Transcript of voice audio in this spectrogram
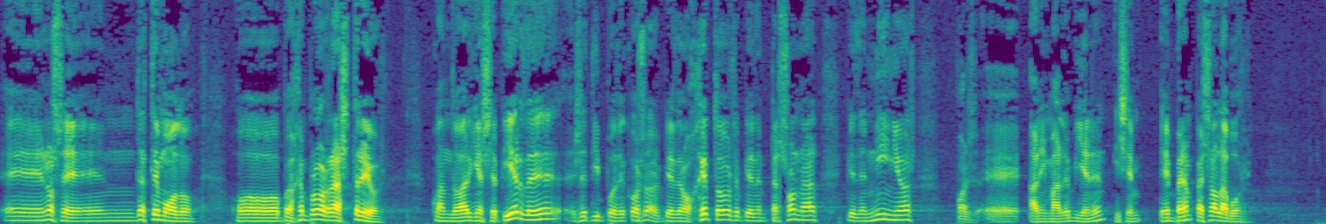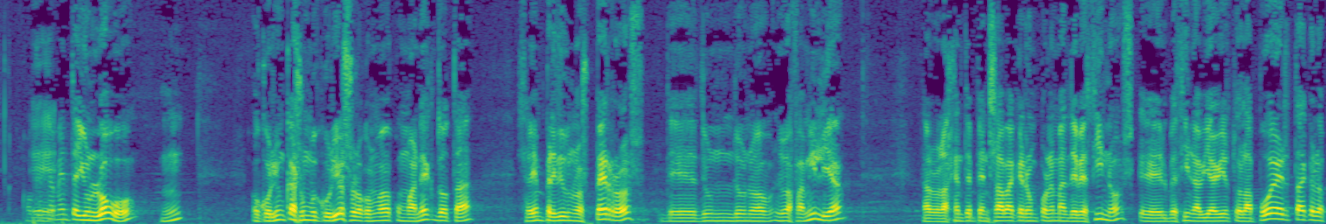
eh, no sé, de este modo. O, por ejemplo, rastreos. Cuando alguien se pierde, ese tipo de cosas, se pierden objetos, se pierden personas, pierden niños, pues eh, animales vienen y se empiezan esa labor. Concretamente hay un lobo Ocurrió un caso muy curioso, lo como, como anécdota. Se habían perdido unos perros de, una familia. Claro, la gente pensaba que era un problema de vecinos, que el vecino había abierto la puerta, que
